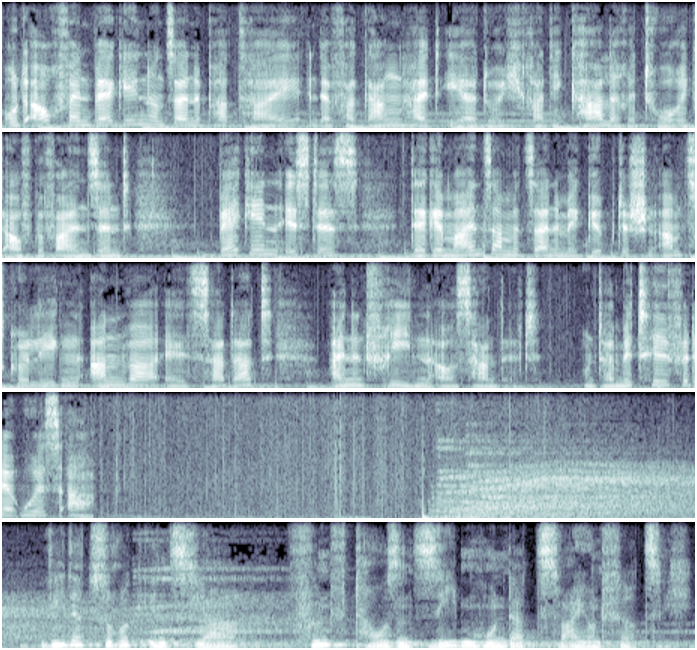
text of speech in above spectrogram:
Und auch wenn Begin und seine Partei in der Vergangenheit eher durch radikale Rhetorik aufgefallen sind, Begin ist es, der gemeinsam mit seinem ägyptischen Amtskollegen Anwar el-Sadat einen Frieden aushandelt, unter Mithilfe der USA. Wieder zurück ins Jahr 5742.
